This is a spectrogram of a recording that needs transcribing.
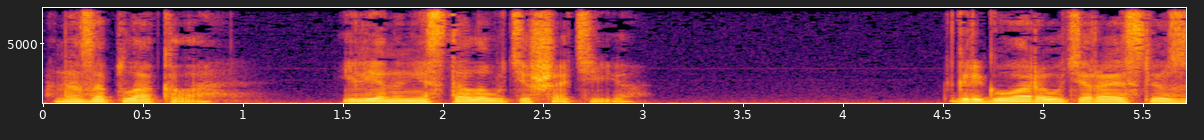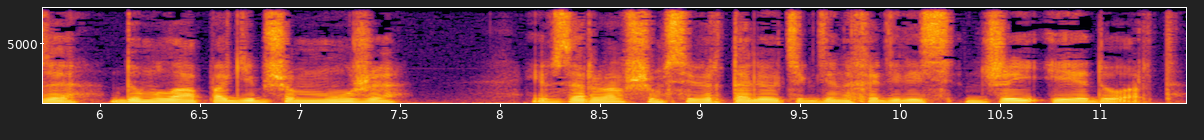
Она заплакала, и Лена не стала утешать ее. Григуара, утирая слезы, думала о погибшем муже и взорвавшемся вертолете, где находились Джей и Эдуард.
